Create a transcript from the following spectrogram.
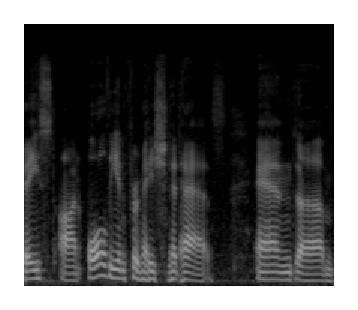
based on all the information it has. And um,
